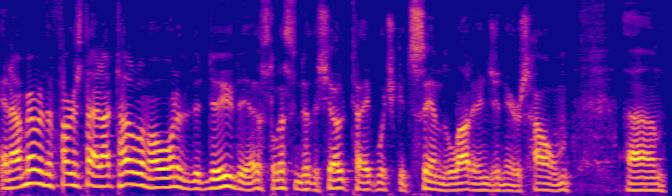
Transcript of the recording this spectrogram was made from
and I remember the first night I told them I wanted to do this, listen to the show tape, which could send a lot of engineers home. Um,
